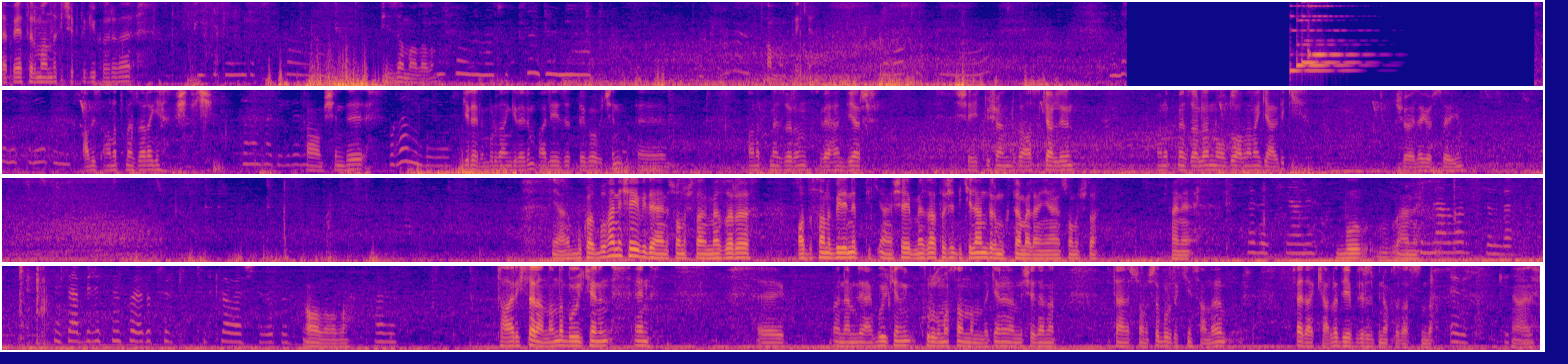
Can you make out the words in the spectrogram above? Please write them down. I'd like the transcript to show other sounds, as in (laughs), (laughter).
Tepeye tırmandık çıktık yukarı ve Pizza görünce pizza. pizza mı alalım? Pizza bunlar çok güzel görünüyor. Baksana. Tamam peki. Merak ettim ya. Burada- Sonra sıraya koymuş. Abi biz anıt mezara gelmiştik. Tamam hadi girelim. Tamam şimdi Buradan mı giriyoruz? girelim buradan girelim. Ali İzzet Begoviç'in e, anıt mezarın ve diğer şehit düşen burada askerlerin anıt mezarlarının olduğu alana geldik. Şöyle göstereyim. Yani bu bu hani şey bir de yani sonuçta hani mezarı adı sana bilinip dik, yani şey mezar taşı dikilendir muhtemelen yani sonuçta. Hani Evet yani bu yani isimler var üstünde. Mesela birisinin soyadı Türk. Türk'le başlıyordu. Allah Allah. Evet. Tarihsel anlamda bu ülkenin en e, önemli yani bu ülkenin kurulması anlamında en önemli şeylerden bir tanesi sonuçta buradaki insanların fedakarlığı diyebiliriz bir noktada aslında. Evet. Kesinlikle. Yani.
